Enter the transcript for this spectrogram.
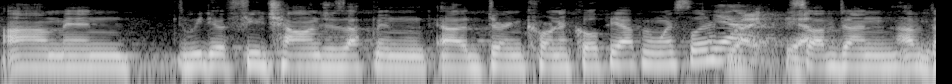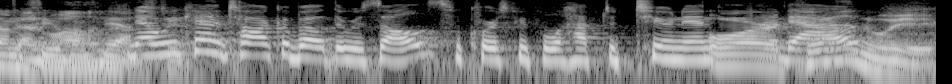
um, and we do a few challenges up in uh, during Cornucopia up in Whistler. Yeah. Right, yeah. So I've done I've You've done, done a few well of them. Yeah. Now we can't talk about the results. Of course, people will have to tune in Or to find can out. we?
